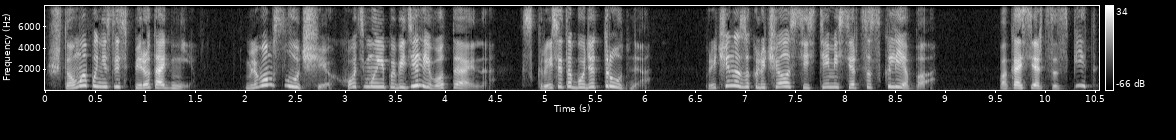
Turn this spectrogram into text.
что мы понеслись вперед одни. В любом случае, хоть мы и победили его тайно, скрыть это будет трудно. Причина заключалась в системе сердца склепа. Пока сердце спит,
